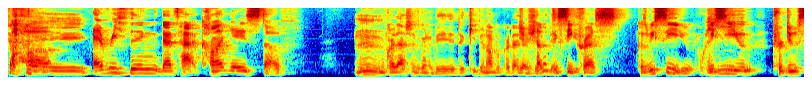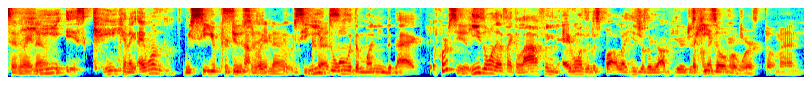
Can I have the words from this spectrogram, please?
Uh, Everything that's ha- Kanye's stuff. Mm, Kardashian's going to be the keeping up with Kardashian. Yo, shout out to. Seacrest because we see you. We He- see you producing right now. He is caking. Like everyone's We see you producing right now. He's the one with the money in the bag. of course he is. He's the one that's like laughing and everyone's in the spotlight. He's just like, I'm here just. But he's overworked though, man.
